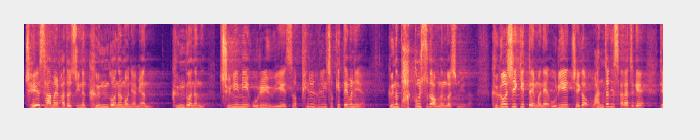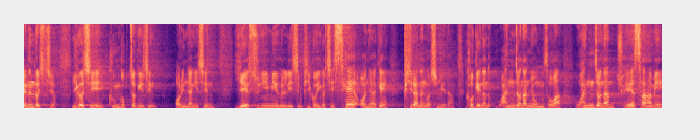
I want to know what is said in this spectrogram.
죄 사함을 받을 수 있는 근거는 뭐냐면 근거는 주님이 우리를 위해서 피를 흘리셨기 때문이에요. 그는 바꿀 수가 없는 것입니다. 그것이 있기 때문에 우리의 죄가 완전히 사라지게 되는 것이죠. 이것이 궁극적이신 어린 양이신 예수님이 흘리신 피고 이것이 새 언약의 피라는 것입니다. 거기에는 완전한 용서와 완전한 죄 사함이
